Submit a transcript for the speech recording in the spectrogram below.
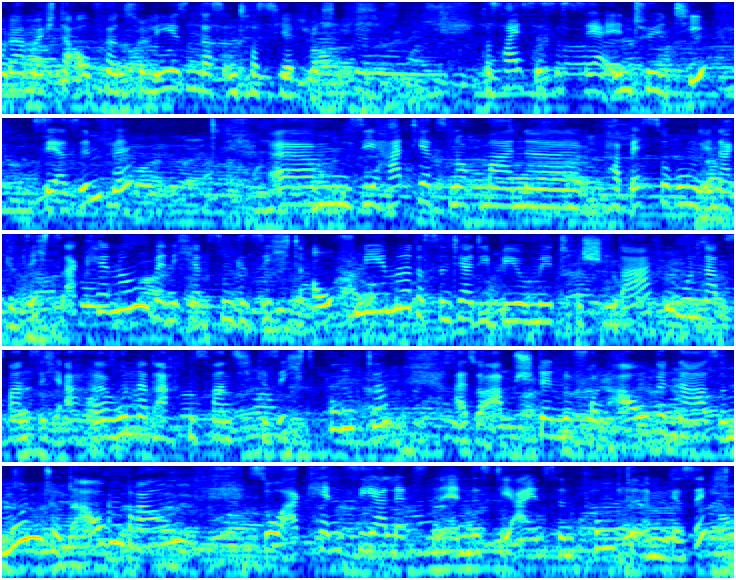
oder möchte aufhören zu lesen, das interessiert mich nicht. Das heißt, es ist sehr intuitiv, sehr simpel. Ähm, sie hat jetzt nochmal eine Verbesserung in der Gesichtserkennung. Wenn ich jetzt ein Gesicht aufnehme, das sind ja die biometrischen Daten, 120, äh, 128 Gesichtspunkte, also Abstände von Auge, Nase, Mund und Augenbrauen. So erkennt sie ja letzten Endes die einzelnen Punkte im Gesicht.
